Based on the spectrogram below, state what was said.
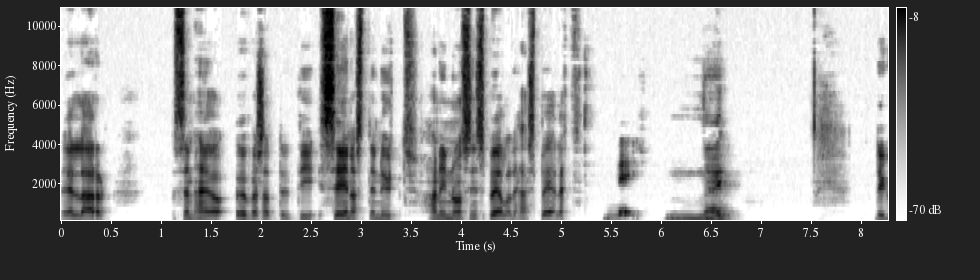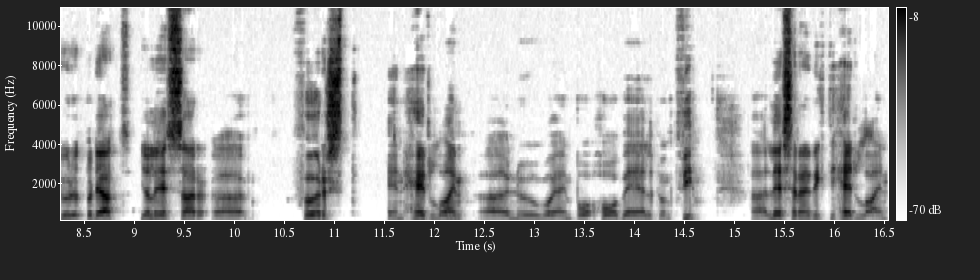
eller sen har jag översatt det till senaste nytt. Har ni någonsin spelat det här spelet? Nej. Nej. Det går ut på det att jag läser uh, först en headline, uh, nu går jag in på hbl.fi, uh, eh, läser en riktig headline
